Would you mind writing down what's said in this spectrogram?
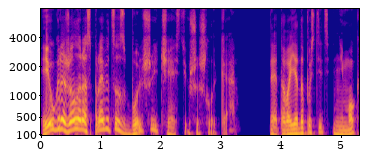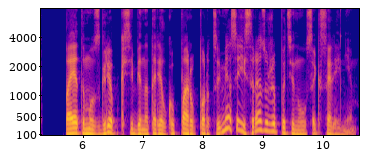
и угрожала расправиться с большей частью шашлыка. Этого я допустить не мог, поэтому сгреб к себе на тарелку пару порций мяса и сразу же потянулся к соленьям.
